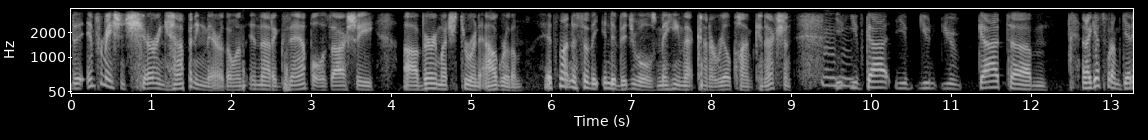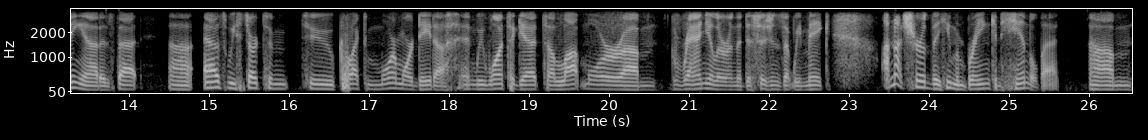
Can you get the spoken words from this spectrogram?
the information sharing happening there, though, in, in that example, is actually uh, very much through an algorithm it's not necessarily individuals making that kind of real time connection. Mm-hmm. You, you've got you've you, you've got um, and I guess what I'm getting at is that uh, as we start to to collect more and more data, and we want to get a lot more um, granular in the decisions that we make, I'm not sure the human brain can handle that. Um,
